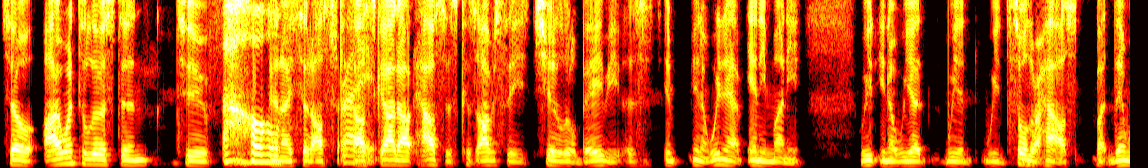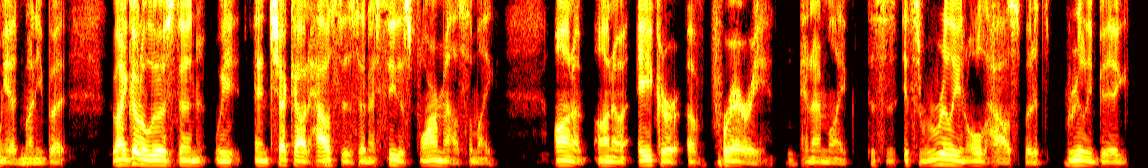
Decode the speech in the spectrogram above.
So I went to Lewiston to, oh, and I said, I'll, that's I'll scout out houses because obviously she had a little baby. It was, you know, we didn't have any money. We, you know, we had, we had, we'd sold our house, but then we had money. But I go to Lewiston, we, and check out houses and I see this farmhouse. I'm like, on a, on an acre of prairie. And I'm like, this is, it's really an old house, but it's really big.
